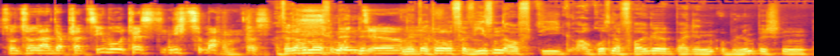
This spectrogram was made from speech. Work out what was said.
sozusagen der Placebo-Test nicht zu machen. Das also hat auch immer in, und, äh, in der Literatur darauf verwiesen, auf die großen Erfolge bei den Olympischen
